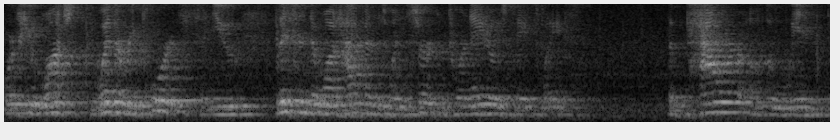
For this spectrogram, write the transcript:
or if you watch weather reports and you listen to what happens when certain tornadoes take place, the power of the wind.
